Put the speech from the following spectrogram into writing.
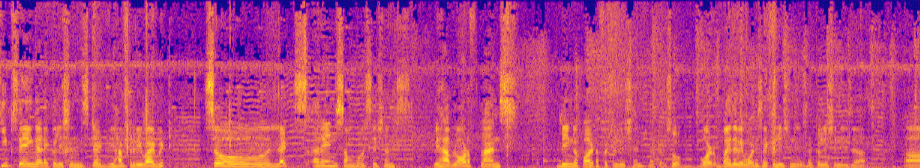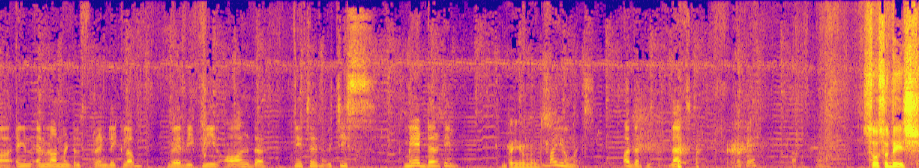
keeps saying that Echolation is dead. We have to revive it. So let's arrange some more sessions. We have a lot of plans being a part of Echolation. Eco- So, what, by the way, what is Echolation? Is Echolation is a uh, en- environmental friendly club where we clean all the nature which is made dirty By humans. by humans, other people. That's it. okay. So Sudheesh,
